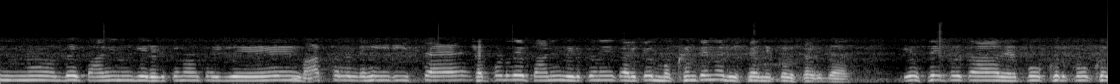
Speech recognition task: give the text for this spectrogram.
ਨੂੰ ਦੇ ਪਾਣੀ ਨੂੰ ਜੇ ਰਿੜਕਣਾ ਕਰੀਏ। ਮਾਖਨ ਨਹੀਂ ਰੀਸੈ। ਛੱਪੜ ਦੇ ਪਾਣੀ ਰਿੜਕਣੇ ਕਰਕੇ ਮੱਖਣ ਤੇ ਨਾ ਰਿਸਾ ਨਿਕਲ ਸਕਦਾ। ਇਸੇ ਪ੍ਰਕਾਰ ਪੋਖਰ ਪੋਖਰ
